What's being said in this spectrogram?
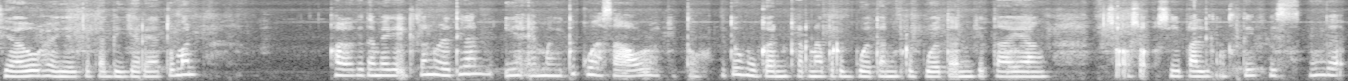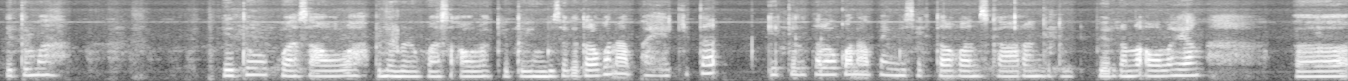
jauh ya kita pikir ya cuman kalau kita mikir gitu kan berarti kan ya emang itu kuasa Allah gitu. Itu bukan karena perbuatan-perbuatan kita yang sok-sok si paling aktivis. Enggak itu mah itu kuasa Allah benar-benar kuasa Allah gitu. Yang bisa kita lakukan apa? Ya kita ya kita lakukan apa yang bisa kita lakukan sekarang gitu. Biarkanlah Allah yang uh,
